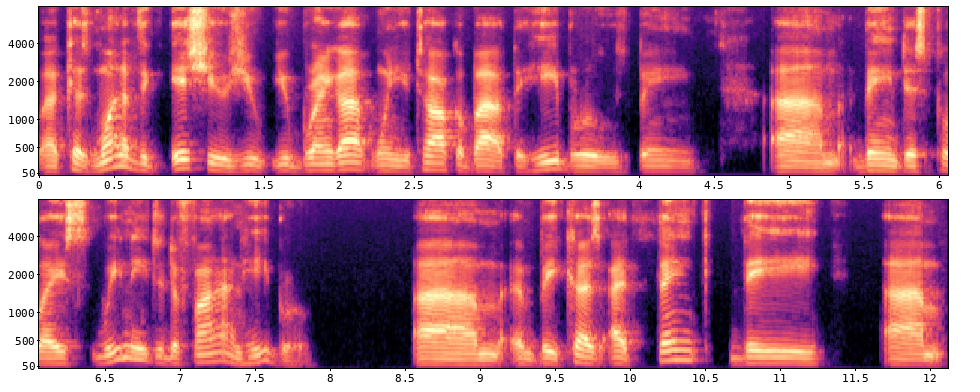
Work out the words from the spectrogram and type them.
because uh, one of the issues you you bring up when you talk about the Hebrews being um, being displaced, we need to define Hebrew um, because I think the um,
